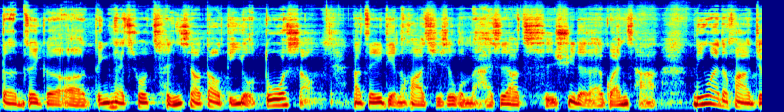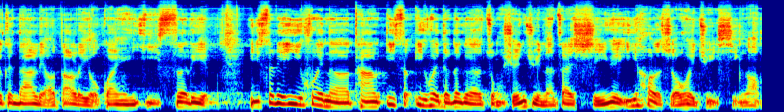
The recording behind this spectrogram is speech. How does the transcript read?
的这个呃，应该说成效到底有多少？那这一点的话，其实我们还是要持续的来观察。另外的话，就跟大家聊到了有关于以色列，以色列议会呢，它议色议会的那个总选举呢，在十一月一号的时候会举行哦。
